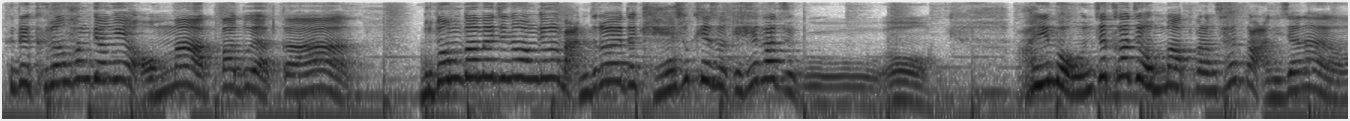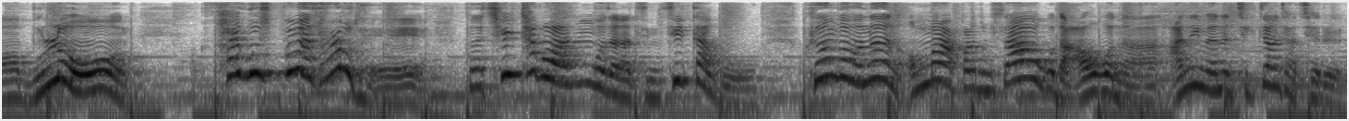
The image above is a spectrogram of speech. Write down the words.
근데 그런 환경에 엄마 아빠도 약간 무덤덤해지는 환경을 만들어야 돼. 계속해서 이렇게 해가지고. 어. 아니 뭐 언제까지 엄마 아빠랑 살 거 아니잖아요. 물론 살고 싶으면 살아도 돼. 근데 싫다고 하는 거잖아. 지금 싫다고. 그런 거면은 엄마랑 아빠랑 좀 싸우고 나오거나 아니면은 직장 자체를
